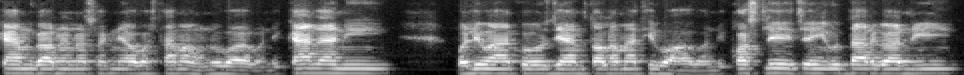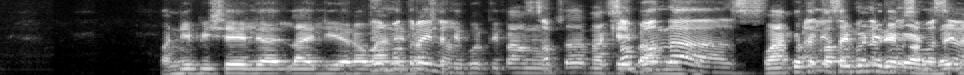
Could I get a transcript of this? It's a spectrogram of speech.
काम गर्न नसक्ने अवस्थामा हुनुभयो भने कहाँ जाने भोलि उहाँको ज्यान तलमाथि भयो भने कसले चाहिँ उद्धार गर्ने भन्ने विषयलाई लिएर उहाँले न क्षतिपूर्ति पाउनुहुन्छ न केही पाउनुहुन्छ उहाँको त कतै पनि रेकर्ड हुँदैन।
